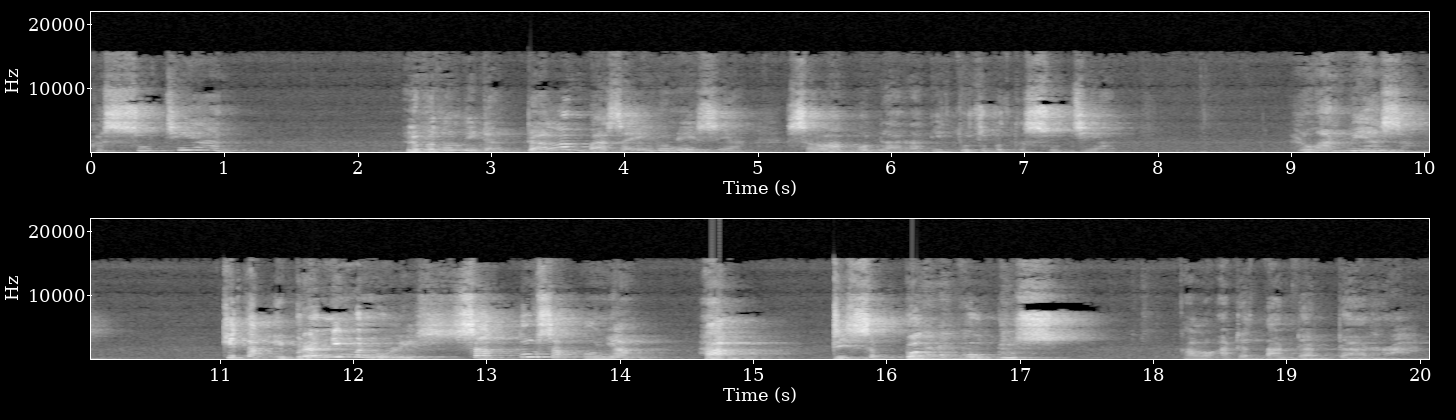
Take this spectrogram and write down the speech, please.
kesucian. Loh betul tidak? Dalam bahasa Indonesia selaput darah itu disebut kesucian. Luar biasa. Kitab Ibrani menulis satu-satunya hak disebut kudus kalau ada tanda darah.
